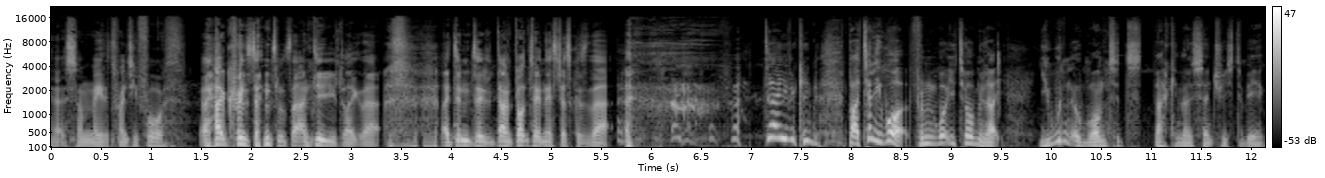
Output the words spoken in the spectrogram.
That's on May the twenty fourth. How coincidental is that indeed? Like that. I didn't. Do, I'm not doing this just because of that. David King. But I tell you what, from what you told me, like you wouldn't have wanted back in those centuries to be a,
